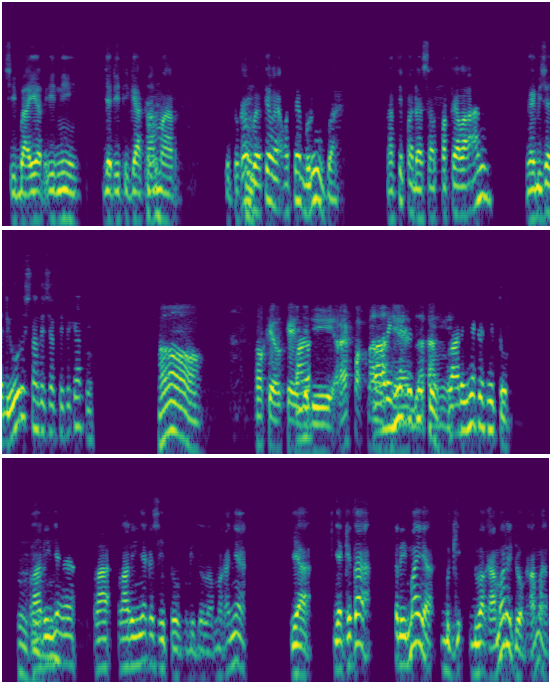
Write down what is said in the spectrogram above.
si buyer ini jadi tiga hmm. kamar hmm. itu kan hmm. berarti layoutnya berubah nanti pada saat pertelaan nggak bisa diurus nanti sertifikatnya oh oke okay, oke okay. jadi repot malah larinya ya ke situ larinya ke situ hmm. larinya la, larinya ke situ begitu loh makanya ya ya kita terima ya dua kamar ya dua kamar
